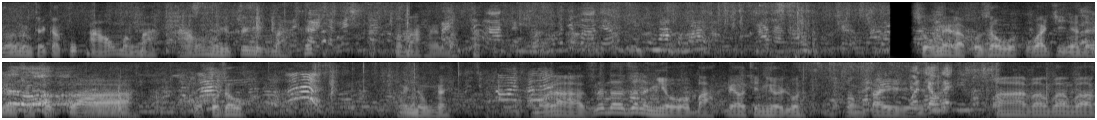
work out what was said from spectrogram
nói mình thấy cả cúc áo bằng bạc áo hầu như cái gì cũng bạc hết. Mà bạc này là bạc thật. Xuống này là cô dâu cô anh chị nhân đây là trang phục à, của cô dâu. Người nùng đây. Nói là rất rất rất là nhiều bạc đeo trên người luôn. Vòng tay thì à vâng vâng vâng.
